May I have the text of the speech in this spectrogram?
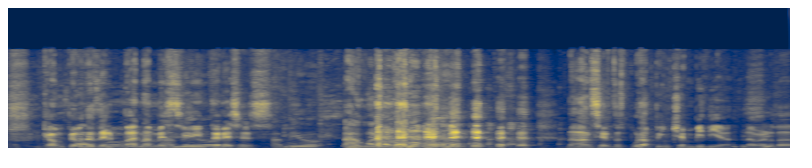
Campeones del Panamá sin intereses. Amigo, ah. No, es cierto, es pura pinche envidia, la verdad.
